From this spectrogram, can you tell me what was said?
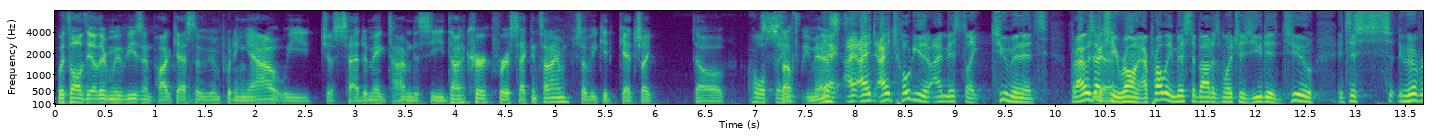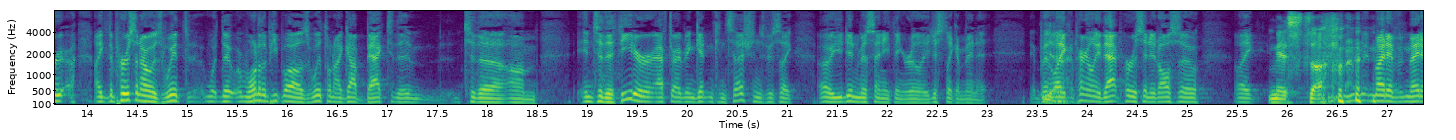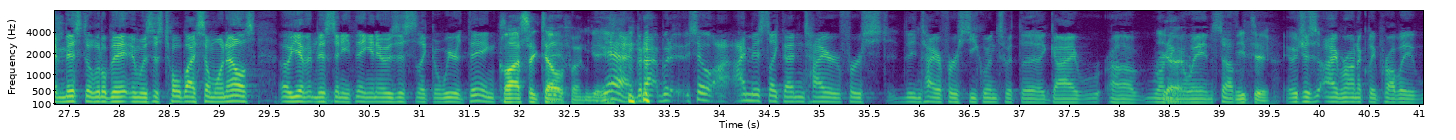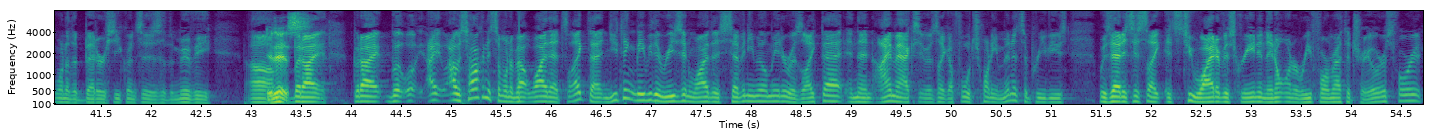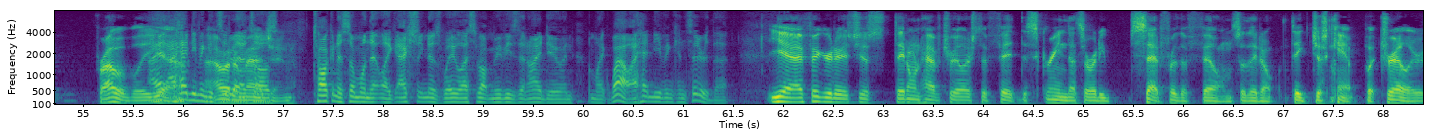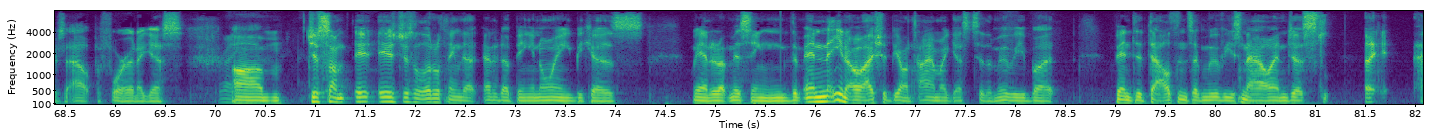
with all the other movies and podcasts that we've been putting out, we just had to make time to see Dunkirk for a second time so we could catch like the Whole thing. stuff we missed. Yeah, I, I I told you that I missed like two minutes, but I was Yeah. actually wrong. I probably missed about as much as you did too. It's just whoever, like the person I was with, one of the people I was with when I got back to the to the um into the theater after I'd been getting concessions was like, oh, you didn't miss anything really, just like a minute. But Yeah. like apparently that person had also like missed stuff. might have might have missed a little bit and was just told by someone else, "Oh, you haven't missed anything," and it was just like a weird thing. Classic telephone game. Yeah, but I, but so I, I missed like that entire first the entire first sequence with the guy uh, running Yeah, away and stuff. me too. Which is ironically probably one of the better sequences of the movie. Um, It is. But I but I but I, I was talking to someone about why that's like that. And do you think maybe the reason why the 70 millimeter was like that, and then IMAX it was like a full 20 minutes of previews, was that it's just like it's too wide of a screen and they don't want to reformat the trailers for it? Probably. I, Yeah, I hadn't even considered that until I was talking to someone that like actually knows way less about movies than I do, and I'm like, wow, I hadn't even considered that. Yeah, I figured it's just they don't have trailers to fit the screen that's already set for the film, so they don't they just can't put trailers out before it. I guess. Right. Um, just some it is just a little thing that ended up being annoying because we ended up missing the and you know I should be on time I guess to the movie, but been to thousands of movies now and just. uh,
